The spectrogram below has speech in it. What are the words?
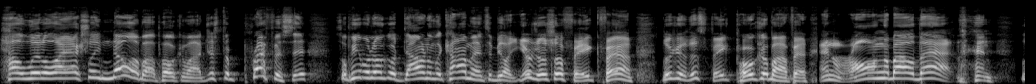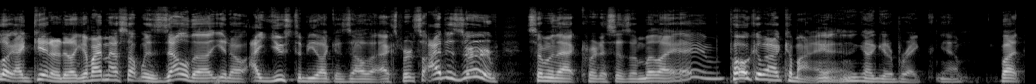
how little I actually know about Pokemon, just to preface it so people don't go down in the comments and be like, you're just a fake fan. Look at this fake Pokemon fan. And wrong about that. And look, I get it. Like, if I mess up with Zelda, you know, I used to be like a Zelda expert, so I deserve some of that criticism. But like, hey, Pokemon, come on, I gotta get a break. Yeah. But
